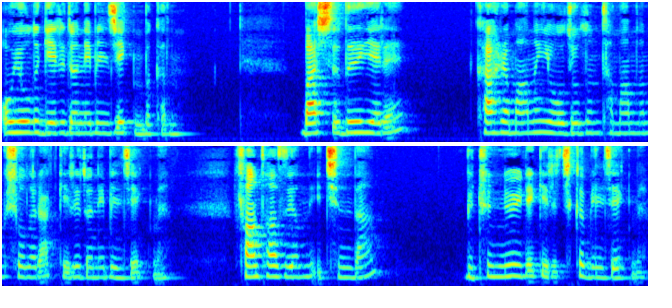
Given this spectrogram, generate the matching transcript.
O yolu geri dönebilecek mi bakalım? Başladığı yere kahramanın yolculuğunu tamamlamış olarak geri dönebilecek mi? Fantazyanın içinden bütünlüğüyle geri çıkabilecek mi?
